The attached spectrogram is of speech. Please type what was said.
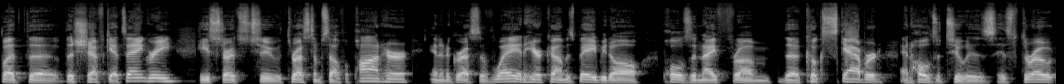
But the the chef gets angry. He starts to thrust himself upon her in an aggressive way, and here comes Baby Doll, pulls a knife from the cook's scabbard and holds it to his his throat.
